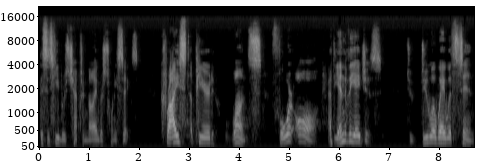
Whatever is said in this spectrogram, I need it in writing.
This is Hebrews chapter 9, verse 26. Christ appeared once for all at the end of the ages to do away with sin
